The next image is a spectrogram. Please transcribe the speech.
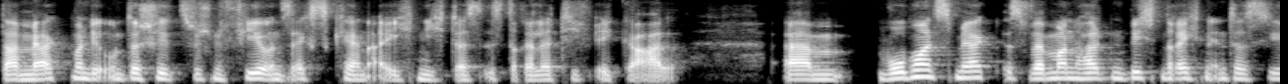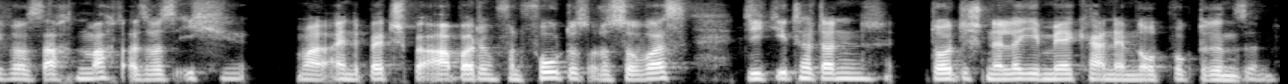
da merkt man den Unterschied zwischen vier und sechs Kernen eigentlich nicht. Das ist relativ egal. Ähm, wo man es merkt, ist, wenn man halt ein bisschen rechenintensiver Sachen macht. Also was ich mal eine Batch-Bearbeitung von Fotos oder sowas, die geht halt dann deutlich schneller, je mehr Kerne im Notebook drin sind.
